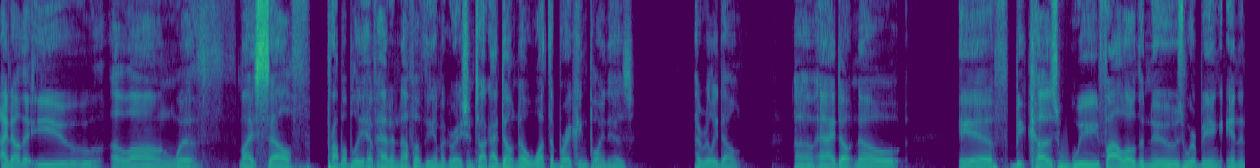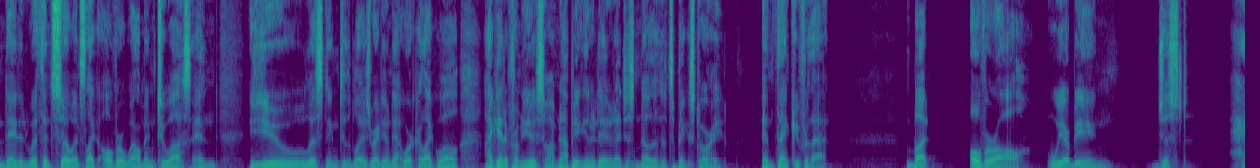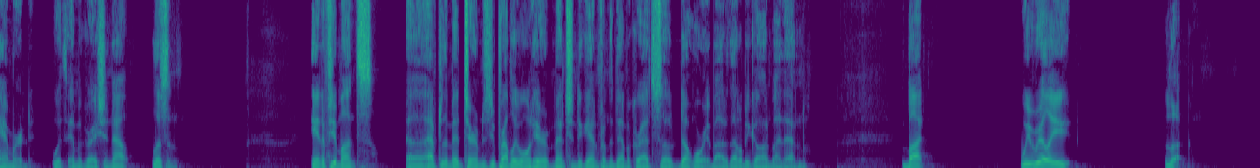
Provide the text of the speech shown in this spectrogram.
I know that you, along with myself, probably have had enough of the immigration talk. I don't know what the breaking point is. I really don't. Uh, and I don't know if because we follow the news, we're being inundated with it, so it's like overwhelming to us. And you listening to the Blaze Radio Network are like, well, I get it from you, so I'm not being inundated. I just know that it's a big story. And thank you for that. But overall, we are being just hammered with immigration. Now, listen, in a few months, uh, after the midterms, you probably won't hear it mentioned again from the Democrats, so don't worry about it. That'll be gone by then. But we really look,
